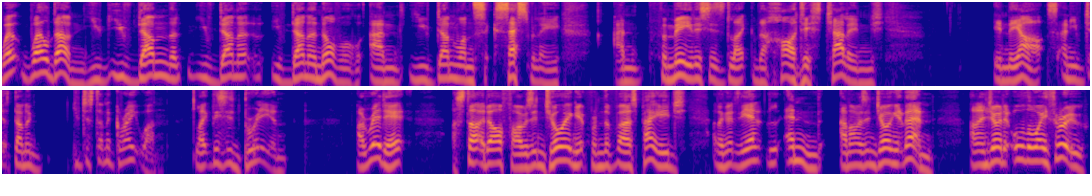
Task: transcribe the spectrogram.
well well done you you've done the you've done a you've done a novel and you've done one successfully and for me this is like the hardest challenge in the arts and you've just done a you've just done a great one. Like this is brilliant. I read it. I started off. I was enjoying it from the first page, and I got to the end, and I was enjoying it then, and I enjoyed it all the way through,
